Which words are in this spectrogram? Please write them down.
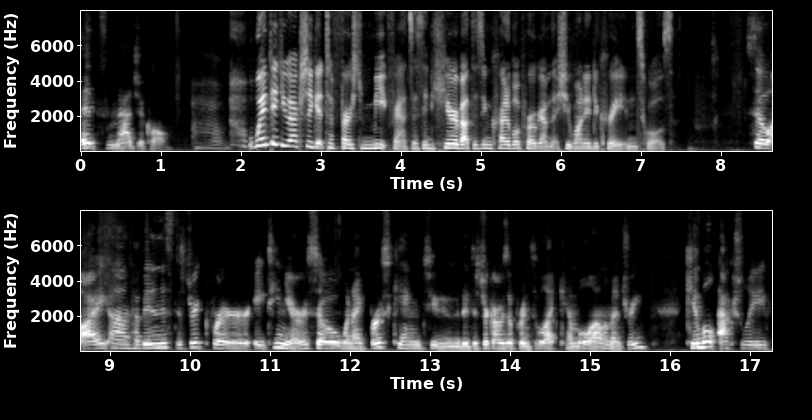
It's magical. Oh. When did you actually get to first meet Frances and hear about this incredible program that she wanted to create in schools? So I um, have been in this district for 18 years. So when I first came to the district, I was a principal at Kimball Elementary. Kimball actually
